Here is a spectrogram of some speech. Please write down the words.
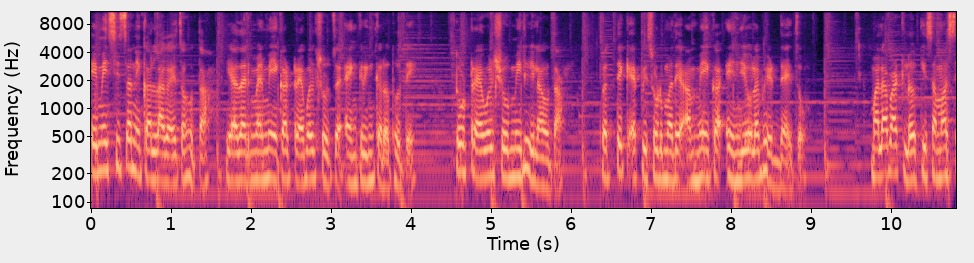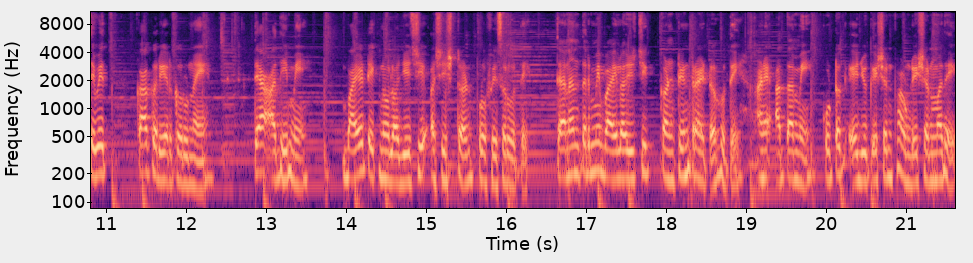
एम एस सीचा निकाल लागायचा होता. या दरम्यान मी एका ट्रॅव्हल शोचं अँकरिंग करत होते. तो ट्रॅव्हल शो मी लिहिला होता. प्रत्येक एपिसोडमध्ये आम्ही एका एन जी ओला भेट द्यायचो. मला वाटलं की समाजसेवेत का करिअर करू नये? त्याआधी मी बायोटेक्नॉलॉजीची असिस्टंट प्रोफेसर होते. त्यानंतर मी बायोलॉजीची कंटेंट रायटर होते आणि आता मी कोटक एज्युकेशन फाउंडेशनमध्ये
